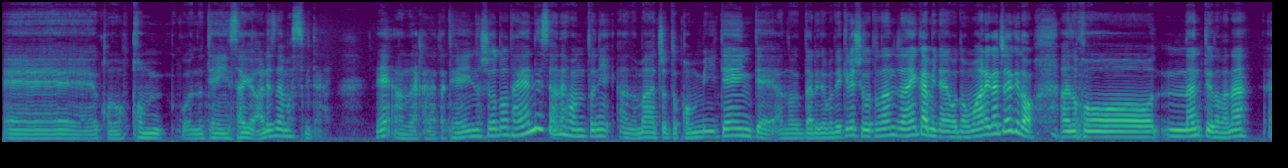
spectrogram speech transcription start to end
えー、この、この店員作業ありがとうございます、みたいな。ね、あのなかなか店員の仕事も大変ですよね、本当に。あのまあちょっとコンビニ店員ってあの誰でもできる仕事なんじゃないかみたいなこと思われがちだけど、あのこう、なんていうのかな、え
